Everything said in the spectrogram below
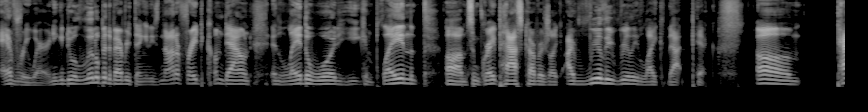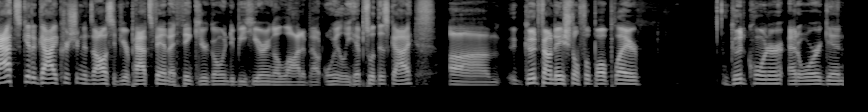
everywhere, and he can do a little bit of everything, and he's not afraid to come down and lay the wood. He can play in the um, some great pass coverage. Like I really, really like that pick. Um, Pats get a guy, Christian Gonzalez. If you're a Pats fan, I think you're going to be hearing a lot about oily hips with this guy. Um, good foundational football player, good corner at Oregon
